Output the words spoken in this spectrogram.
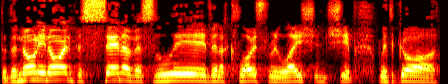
That the 99% of us live in a close relationship with God.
